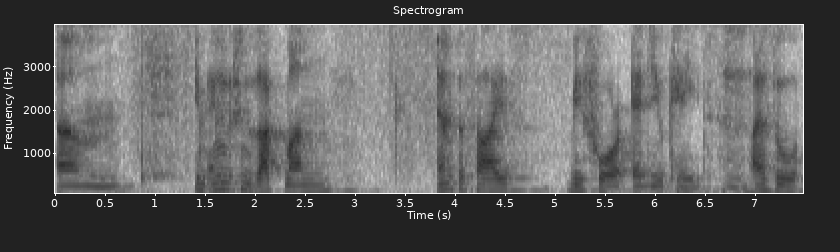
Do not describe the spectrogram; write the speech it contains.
ähm, im Englischen sagt man, empathize before educate. Mhm. Also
